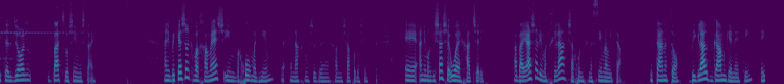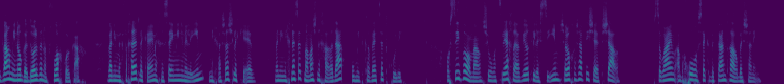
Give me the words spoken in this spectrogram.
ליטל ג'ון, בת 32. אני בקשר כבר חמש עם בחור מדהים, הנחנו שזה חמישה חודשים. Uh, אני מרגישה שהוא האחד שלי. הבעיה שלי מתחילה כשאנחנו נכנסים למיטה. לטענתו, בגלל פגם גנטי, איבר מינו גדול ונפוח כל כך, ואני מפחדת לקיים יחסי מין מלאים מחשש לכאב, ואני נכנסת ממש לחרדה ומתכווצת כולי. אוסיף ואומר שהוא מצליח להביא אותי לשיאים שלא חשבתי שאפשר. בסוגריים, הבחור עוסק בטנטרה הרבה שנים.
